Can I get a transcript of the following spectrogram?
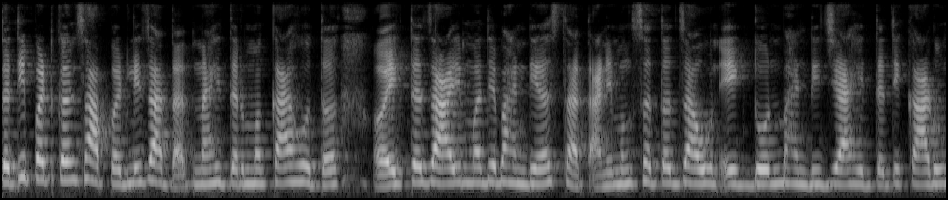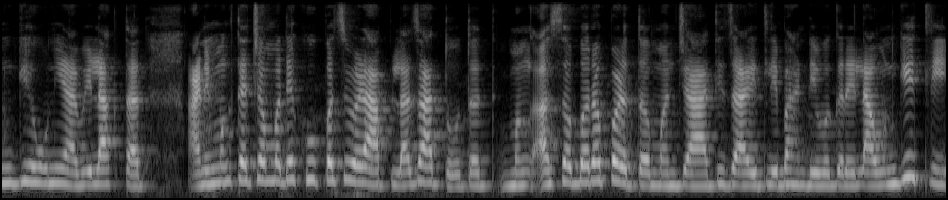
तर ती पटकन सापडली जातात. नाहीतर मग काय होतं एक तर जाळीमध्ये भांडी असतात आणि मग सतत जाऊन एक दोन भांडी जी आहेत तर ती काढून घेऊन यावी लागतात. आणि मग त्याच्यामध्ये खूपच वेळ आपला जातो. तर मग असं बरं पडतं. म्हणजे आधी जाळीतली भांडी वगैरे लावून घेतली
